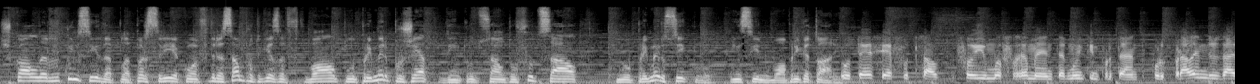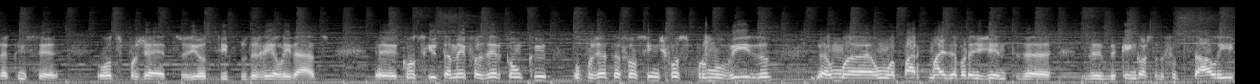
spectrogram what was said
escola reconhecida pela parceria com a Federação Portuguesa de Futebol pelo primeiro projeto de introdução do futsal no primeiro ciclo ensino obrigatório. O TSF Futsal foi uma ferramenta muito importante porque, para além de nos dar a conhecer outros projetos e outro tipo de realidades, eh, conseguiu também fazer com que o projeto Afonsinhos fosse promovido a uma, uma parte mais abrangente de, de, de quem gosta de futsal e,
